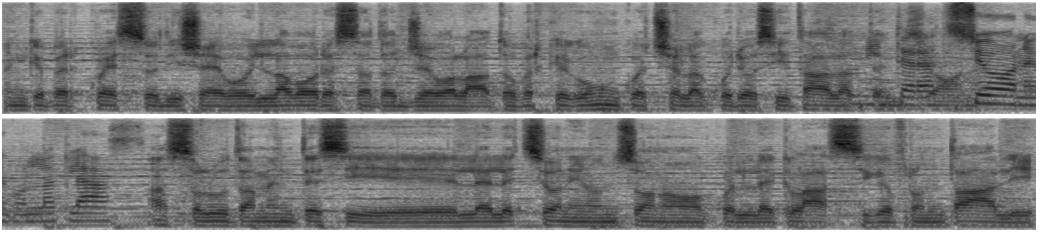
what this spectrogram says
anche per questo dicevo il lavoro è stato agevolato perché comunque c'è la curiosità, l'attenzione. L'interazione con la classe. Assolutamente sì, le lezioni non sono quelle classiche frontali,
